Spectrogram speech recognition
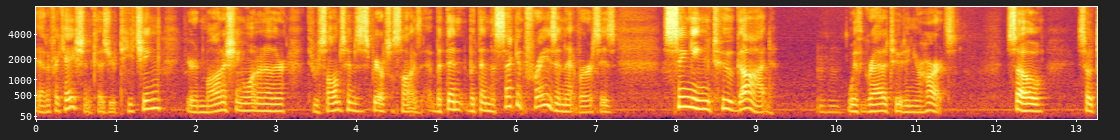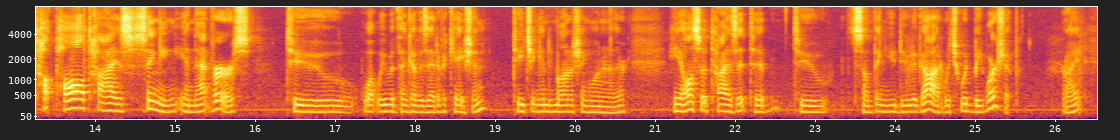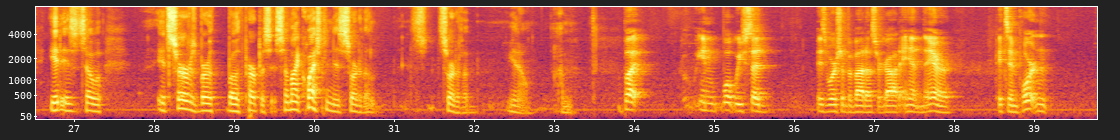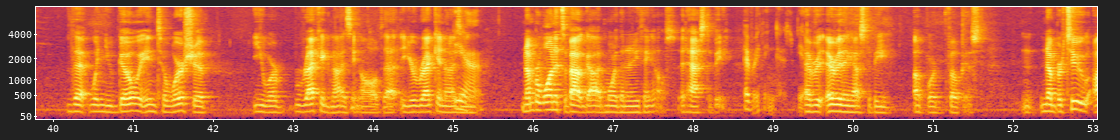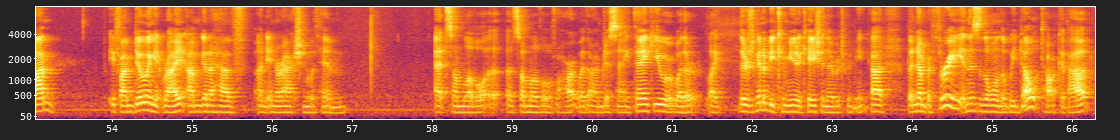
edification because you're teaching, you're admonishing one another through psalms, hymns, and spiritual songs. But then, but then the second phrase in that verse is singing to God mm-hmm. with gratitude in your hearts. So, so ta Paul ties singing in that verse to what we would think of as edification, teaching and admonishing one another. He also ties it to to something you do to God, which would be worship, right? It is so it serves both both purposes. So my question is sort of a sort of a you know um, But in what we've said is worship about us or God and there, it's important that when you go into worship, you are recognizing all of that. You're recognizing Yeah, number one, it's about God more than anything else. It has to be. everything. Yeah. Every everything has to be upward focused. N- number two, I'm if I'm doing it right, I'm gonna have an interaction with Him at some level, at some level of a heart, whether I'm just saying thank you or whether like there's gonna be communication there between me and God. But number three, and this is the one that we don't talk about,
